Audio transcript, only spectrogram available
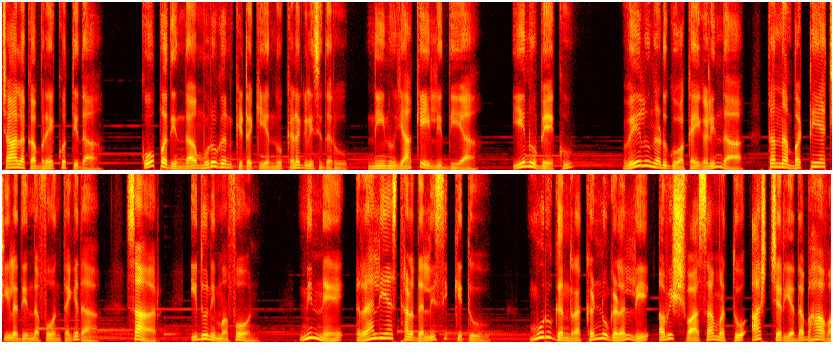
ಚಾಲಕ ಬ್ರೇಕ್ ಒತ್ತಿದ ಕೋಪದಿಂದ ಮುರುಗನ್ ಕಿಟಕಿಯನ್ನು ಕೆಳಗಿಳಿಸಿದರು. ನೀನು ಯಾಕೆ ಇಲ್ಲಿದ್ದೀಯಾ? ಏನು ಬೇಕು? ವೇಲು ನಡುಗುವ ಕೈಗಳಿಂದ ತನ್ನ ಬಟ್ಟೆಯ ಚೀಲದಿಂದ ಫೋನ್ ತೆಗೆದ. ಸಾರ್, ಇದು ನಿಮ್ಮ ಫೋನ್. ನಿನ್ನೆ ರ್ಯಾಲಿಯ ಸ್ಥಳದಲ್ಲಿ ಸಿಕ್ಕಿತು. ಮುರುಗನ್ರ ಕಣ್ಣುಗಳಲ್ಲಿ ಅವಿಶ್ವಾಸ ಮತ್ತು ಆಶ್ಚರ್ಯದ ಭಾವ.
